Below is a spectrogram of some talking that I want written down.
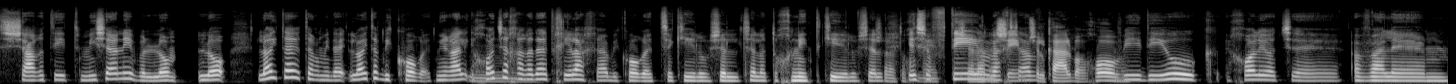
שרתי את מי שאני ולא, לא, לא הייתה יותר מדי, לא הייתה ביקורת, נראה לי, יכול להיות Mm. שהחרדה התחילה אחרי הביקורת, שכאילו, של, של התוכנית, כאילו, של, של התוכנית, יש שופטים, של אנשים, ועכשיו, של קהל ברחוב. בדיוק, יכול להיות ש... אבל אמ,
